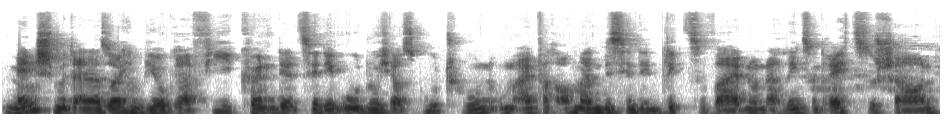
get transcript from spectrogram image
Menschen mit einer solchen Biografie könnten der CDU durchaus gut tun, um einfach auch mal ein bisschen den Blick zu weiten und nach links und rechts zu schauen.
